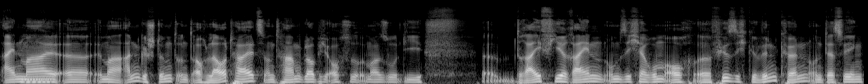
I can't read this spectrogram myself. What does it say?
einmal mhm. äh, immer angestimmt und auch lauthals und haben, glaube ich, auch so immer so die drei, vier Reihen um sich herum auch äh, für sich gewinnen können. Und deswegen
